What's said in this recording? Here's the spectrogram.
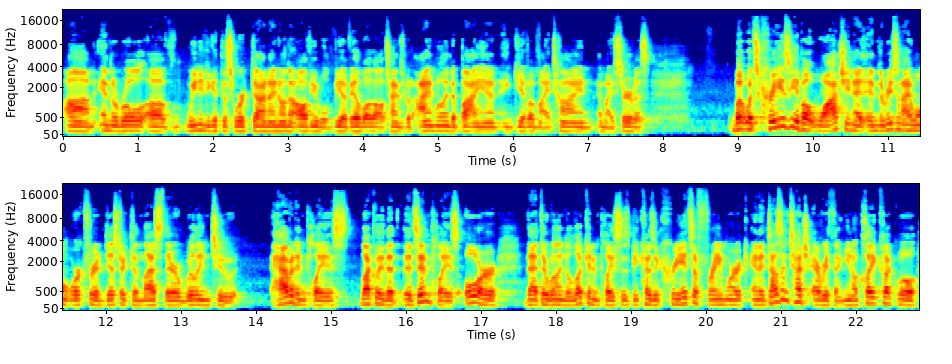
um, in the role of we need to get this work done. I know that all of you will be available at all times, but I'm willing to buy in and give up my time and my service. But what's crazy about watching it, and the reason I won't work for a district unless they're willing to have it in place, luckily that it's in place, or that they're willing to look at in places because it creates a framework and it doesn't touch everything. You know, Clay Cook will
